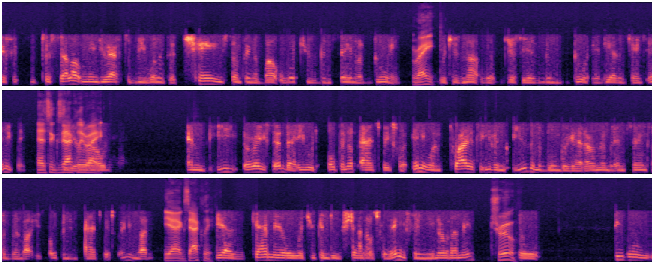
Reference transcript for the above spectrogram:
If to sell out means you have to be willing to change something about what you've been saying or doing, Right. which is not what Jesse has been doing. And he hasn't changed anything. That's exactly right. And he already said that he would open up ad space for anyone prior to even using the Bloomberg ad. I remember him saying something about he's opening ad space for anybody. Yeah, exactly. He has Cameo, which you can do shout outs for anything. You know what I mean? True. So people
